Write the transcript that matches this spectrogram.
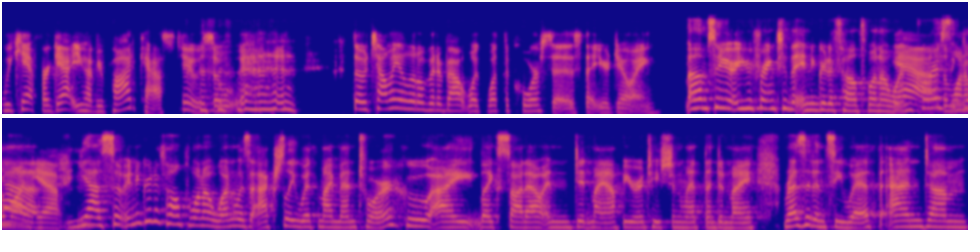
we can't forget you have your podcast too. So, so tell me a little bit about like what the course is that you're doing. Um, so you're, you referring to the Integrative Health 101 yeah, course? The 101, yeah. Yeah. Mm-hmm. yeah. So Integrative Health 101 was actually with my mentor who I like sought out and did my APPE rotation with and did my residency with. And um,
